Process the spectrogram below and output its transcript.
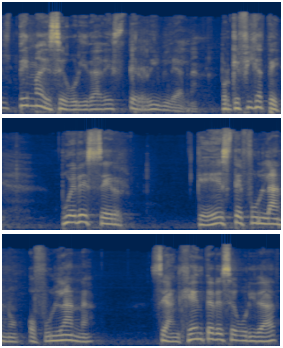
El tema de seguridad es terrible, Alan. Porque fíjate, puede ser que este fulano o fulana sean gente de seguridad,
